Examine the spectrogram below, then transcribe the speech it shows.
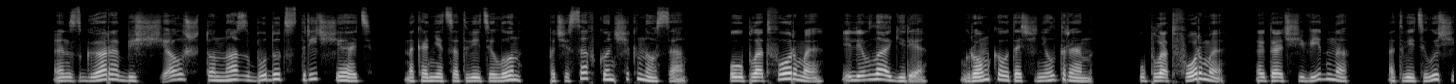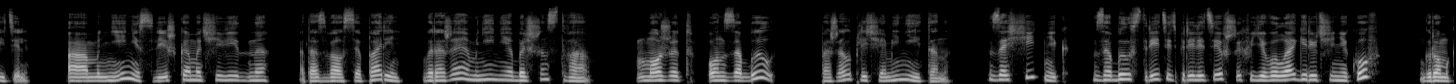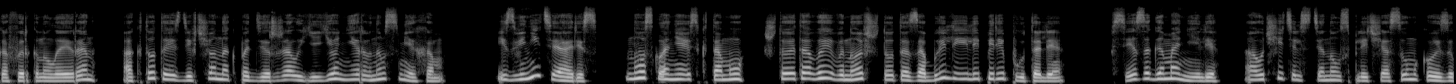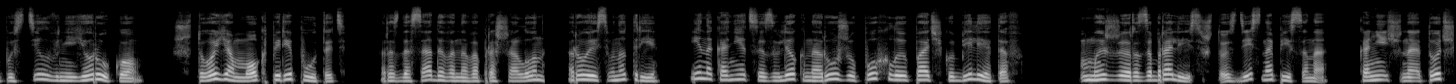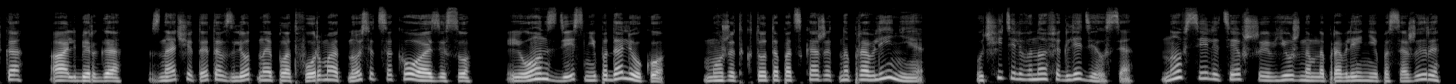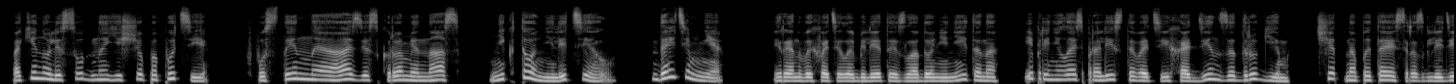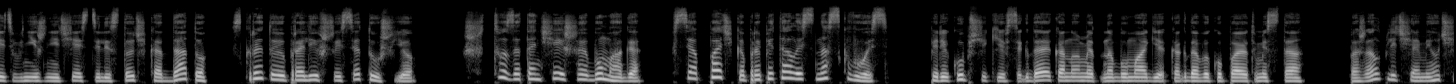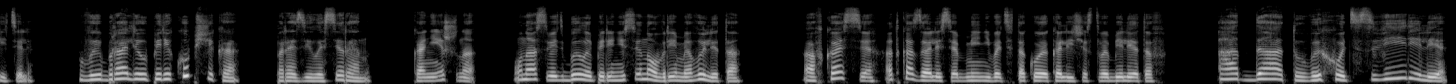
Энсгар обещал, что нас будут встречать, — наконец ответил он, почесав кончик носа. «У платформы или в лагере?» — громко уточнил Трен. «У платформы? Это очевидно?» — ответил учитель. «А мне не слишком очевидно», — отозвался парень, выражая мнение большинства. «Может, он забыл?» — пожал плечами Нейтан. «Защитник? Забыл встретить прилетевших в его лагерь учеников?» — громко фыркнула Ирен, а кто-то из девчонок поддержал ее нервным смехом. Извините, Арис, но склоняюсь к тому, что это вы вновь что-то забыли или перепутали». Все загомонили, а учитель стянул с плеча сумку и запустил в нее руку. «Что я мог перепутать?» Раздосадованно вопрошал он, роясь внутри, и, наконец, извлек наружу пухлую пачку билетов. «Мы же разобрались, что здесь написано. Конечная точка Альберга. Значит, эта взлетная платформа относится к оазису, и он здесь неподалеку. Может, кто-то подскажет направление?» Учитель вновь огляделся, но все летевшие в южном направлении пассажиры покинули судно еще по пути. В пустынный оазис, кроме нас, никто не летел. «Дайте мне». Ирен выхватила билеты из ладони Нейтона и принялась пролистывать их один за другим, тщетно пытаясь разглядеть в нижней части листочка дату, скрытую пролившейся тушью. Что за тончайшая бумага? Вся пачка пропиталась насквозь. Перекупщики всегда экономят на бумаге, когда выкупают места. Пожал плечами учитель. «Вы брали у перекупщика?» — поразилась Ирен. «Конечно. У нас ведь было перенесено время вылета. А в кассе отказались обменивать такое количество билетов». «А дату вы хоть сверили?»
